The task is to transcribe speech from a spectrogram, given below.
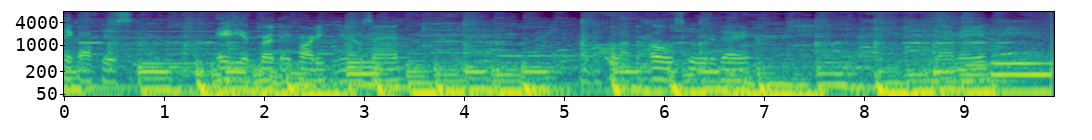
kick off this 80th birthday party, you know what I'm saying? I can pull out the old school today. You know what I mean?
